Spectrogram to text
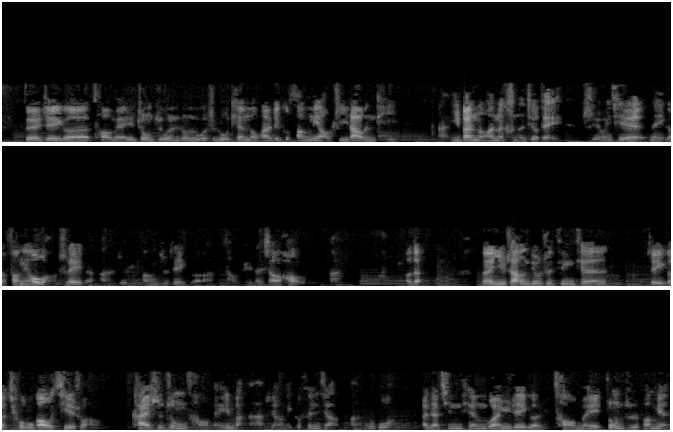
对这个草莓种植过程中，如果是露天的话，这个防鸟是一大问题啊。一般的话呢，可能就得使用一些那个防鸟网之类的啊，就是防止这个草莓的消耗啊。好的，那以上就是今天这个秋高气爽开始种草莓版啊这样的一个分享啊。如果大家今天关于这个草莓种植方面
